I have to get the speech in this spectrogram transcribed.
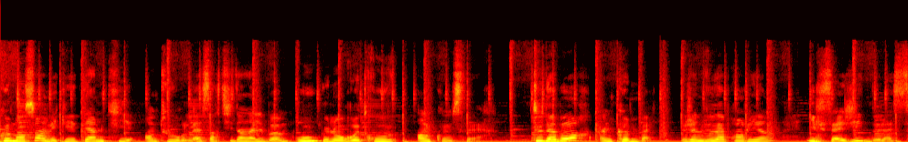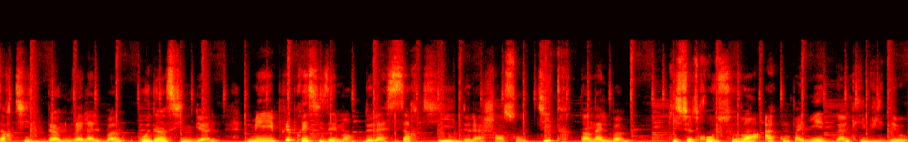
Commençons avec les termes qui entourent la sortie d'un album ou que l'on retrouve en concert. Tout d'abord, un comeback. Je ne vous apprends rien, il s'agit de la sortie d'un nouvel album ou d'un single, mais plus précisément de la sortie de la chanson titre d'un album qui se trouve souvent accompagnée d'un clip vidéo,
